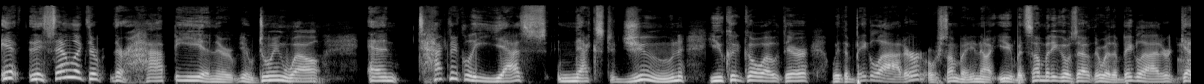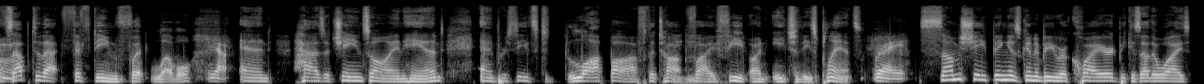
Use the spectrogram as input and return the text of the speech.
it, they sound like they're, they're happy and they're, you know, doing well. And technically, yes, next June, you could go out there with a big ladder or somebody, not you, but somebody goes out there with a big ladder, gets up to that 15 foot level Yeah. and has a chainsaw in hand and proceeds to lop off the top five feet on each of these plants. Right. Some shaping is going to be required because otherwise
